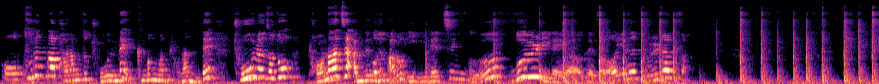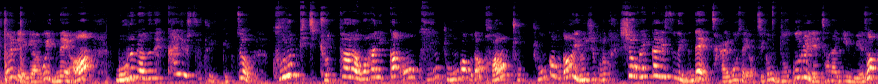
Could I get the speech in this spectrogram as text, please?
어 구름과 바람도 좋은데 금방금방 변하는데 좋으면서도 변하지 않는 거는 바로 이 내 친구 물이래요. 그래서 얘는 불변성. 을 얘기하고 있네요. 모르면은 헷갈릴 수도 있겠죠. 구름 빛이 좋다라고 하니까 어 구름 좋은가 보다? 바람 좋 좋은가 보다? 이런 식으로 시어가 헷갈릴 수도 있는데 잘 보세요. 지금 누구를 예찬하기 위해서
